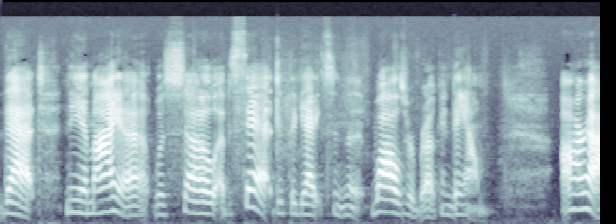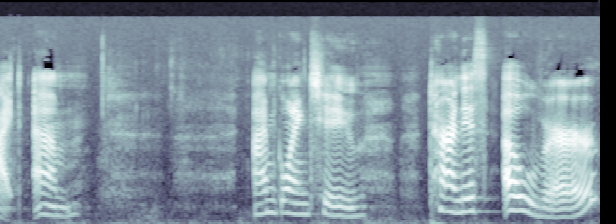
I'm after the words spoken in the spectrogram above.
that Nehemiah was so upset that the gates and the walls were broken down. All right, um, I'm going to turn this over.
